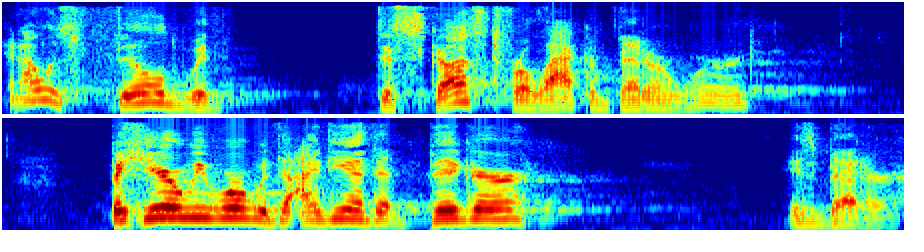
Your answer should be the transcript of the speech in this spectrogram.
And I was filled with disgust, for lack of better word. But here we were with the idea that bigger is better.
